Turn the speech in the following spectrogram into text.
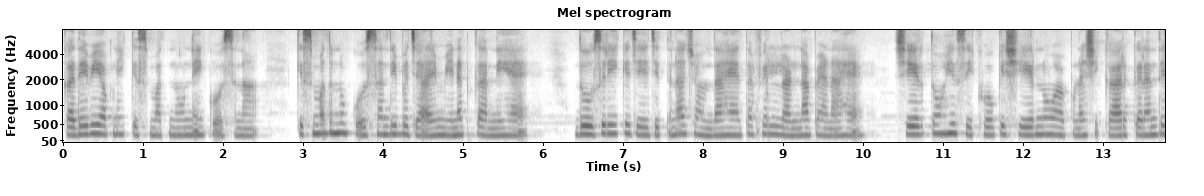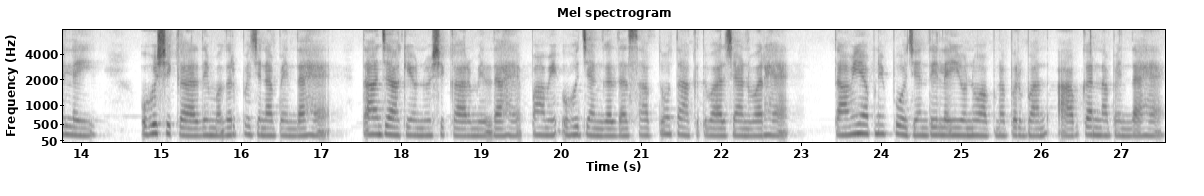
ਕਦੇ ਵੀ ਆਪਣੀ ਕਿਸਮਤ ਨੂੰ ਨਹੀਂ ਕੋਸਣਾ। ਕਿਸਮਤ ਨੂੰ ਕੋਸਣ ਦੀ ਬਜਾਏ ਮਿਹਨਤ ਕਰਨੀ ਹੈ। ਦੂਸਰੀ ਕਿ ਜੇ ਜਿੱਤਣਾ ਚਾਹੁੰਦਾ ਹੈ ਤਾਂ ਫਿਰ ਲੜਨਾ ਪੈਣਾ ਹੈ। ਸ਼ੇਰ ਤੋਂ ਹੀ ਸਿੱਖੋ ਕਿ ਸ਼ੇਰ ਨੂੰ ਆਪਣਾ ਸ਼ਿਕਾਰ ਕਰਨ ਦੇ ਲਈ ਉਹ ਸ਼ਿਕਾਰ ਦੇ ਮਗਰ ਭੱਜਣਾ ਪੈਂਦਾ ਹੈ। ਤਾਂ ਜਾ ਕੇ ਉਹਨੂੰ ਸ਼ਿਕਾਰ ਮਿਲਦਾ ਹੈ, ਭਾਵੇਂ ਉਹ ਜੰਗਲ ਦਾ ਸਭ ਤੋਂ ਤਾਕਤਵਰ ਜਾਨਵਰ ਹੈ। ਤਾਂ ਵੀ ਆਪਣੇ ਭੋਜਨ ਦੇ ਲਈ ਉਹਨੂੰ ਆਪਣਾ ਪ੍ਰਬੰਧ ਆਪ ਕਰਨਾ ਪੈਂਦਾ ਹੈ।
